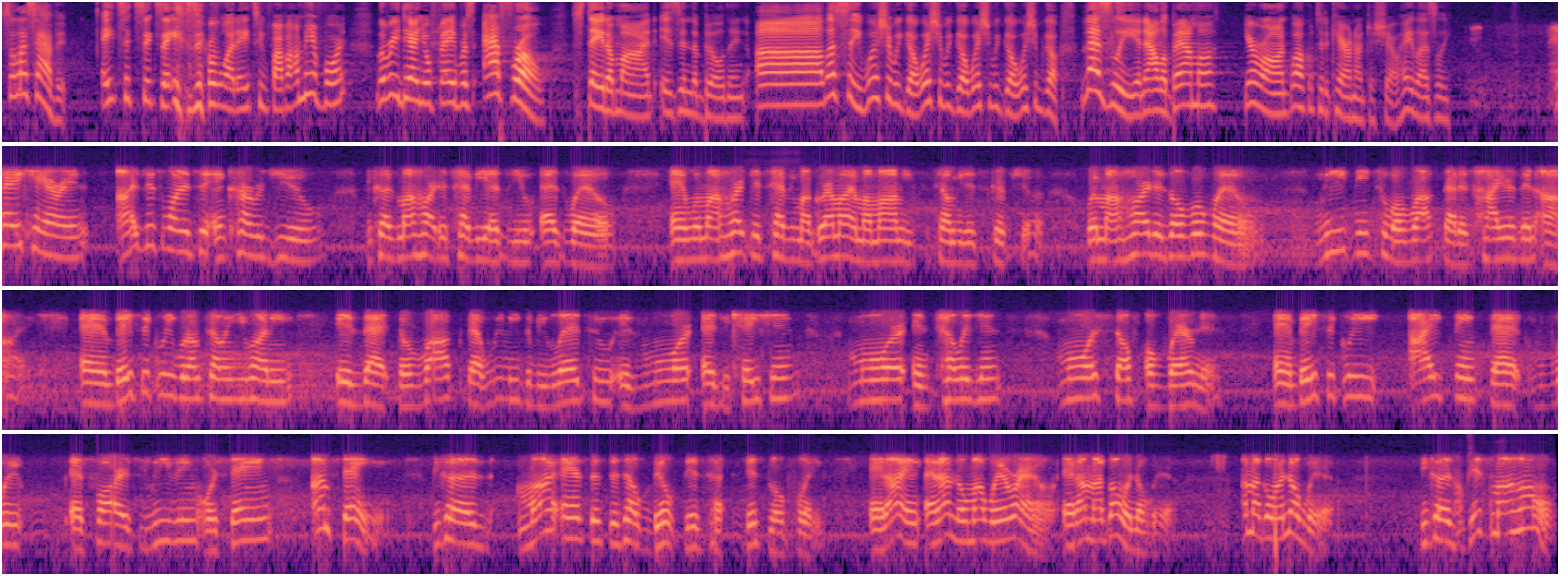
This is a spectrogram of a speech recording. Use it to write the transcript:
So let's have it. 866-801-8255. I'm here for it. Lurie Daniel Favors Afro State of Mind is in the building. Uh, let's see. Where should we go? Where should we go? Where should we go? Where should we go? Leslie in Alabama, you're on. Welcome to the Karen Hunter Show. Hey, Leslie. Hey, Karen. I just wanted to encourage you because my heart is heavy as you as well. And when my heart gets heavy, my grandma and my mom used to tell me this scripture. When my heart is overwhelmed, lead me to a rock that is higher than I. And basically, what I'm telling you, honey, is that the rock that we need to be led to is more education, more intelligence, more self awareness. And basically, I think that we, as far as leaving or staying, I'm staying because my ancestors helped build this this little place, and I and I know my way around, and I'm not going nowhere. I'm not going nowhere because okay. this my home.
